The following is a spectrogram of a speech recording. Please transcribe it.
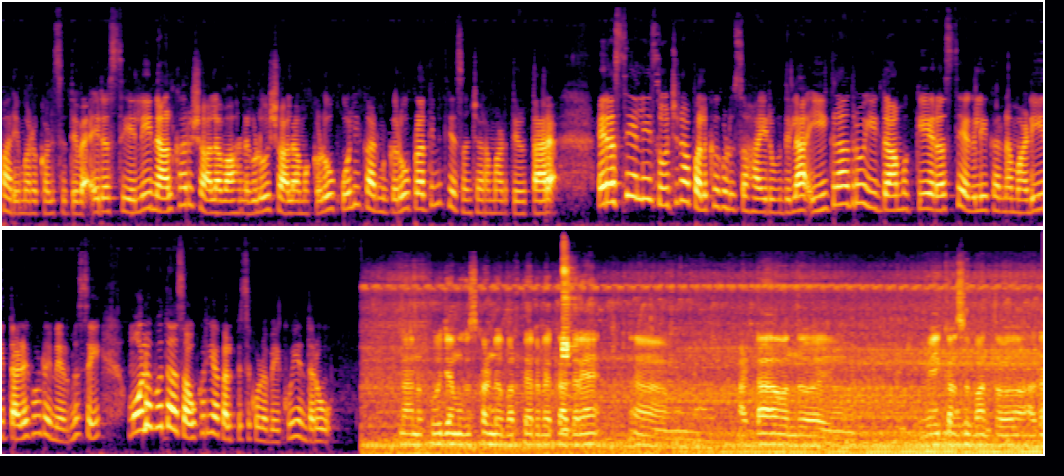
ಬಾರಿ ಮರುಕಳಿಸುತ್ತಿವೆ. ಈ ರಸ್ತೆಯಲ್ಲಿ ನಾಲ್ಕಾರು ಶಾಲಾ ವಾಹನಗಳು, ಶಾಲಾ ಮಕ್ಕಳು, ಕೂಲಿ ಕಾರ್ಮಿಕರು ಪ್ರತಿನಿತ್ಯ ಸಂಚಾರ ಮಾಡುತ್ತಿರುತ್ತಾರೆ ಈ ರಸ್ತೆಯಲ್ಲಿ ಸೂಚನಾ ಫಲಕಗಳು ಸಹ ಇರುವುದಿಲ್ಲ. ಈಗಲಾದರೂ ಈ ಗ್ರಾಮಕ್ಕೆ ರಸ್ತೆ ಅಗಲೀಕರಣ ಮಾಡಿ ತಡೆಗೋಡೆ ನಿರ್ಮಿಸಿ ಮೂಲಭೂತ ಸೌಕರ್ಯ ಕಲ್ಪಿಸಿಕೊಡಬೇಕು ಎಂದರು. ನಾನು ಪೂಜೆ ಮುಗಿಸ್ಕೊಂಡು ಬರ್ತಾ ಇರಬೇಕಾದ್ರೆ ಅಡ್ಡ ಒಂದು ವೆಹಿಕಲ್ಸ್ ಬಂತು. ಅದ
